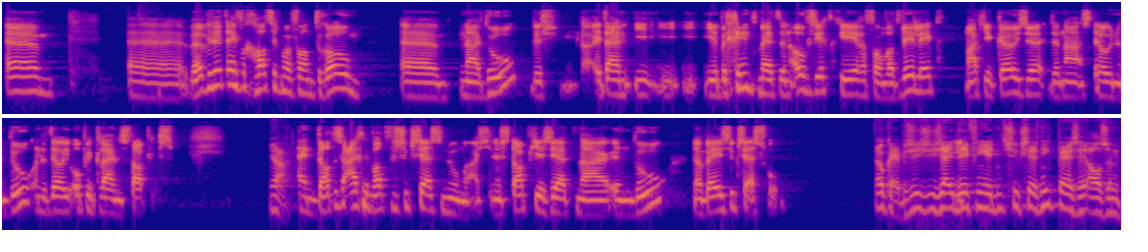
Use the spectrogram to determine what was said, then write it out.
um, uh, we hebben dit even gehad, zeg maar, van droom uh, naar doel. Dus uiteindelijk, je, je, begint met een overzicht creëren van wat wil ik, maak je keuze, daarna stel je een doel en dat deel je op in kleine stapjes. Ja. En dat is eigenlijk wat we succes noemen. Als je een stapje zet naar een doel, dan ben je succesvol. Oké, okay, dus jij definieert succes niet per se als een,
